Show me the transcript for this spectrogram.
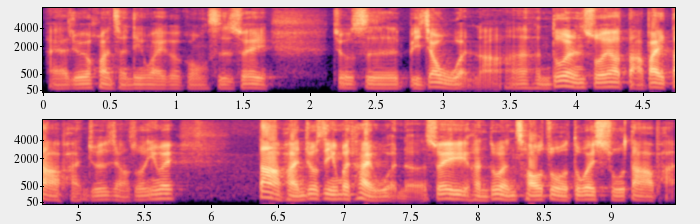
哎呀，就会换成另外一个公司，所以就是比较稳啦。很多人说要打败大盘，就是讲说，因为大盘就是因为太稳了，所以很多人操作都会输大盘。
